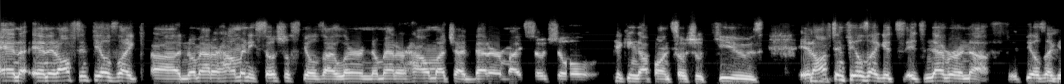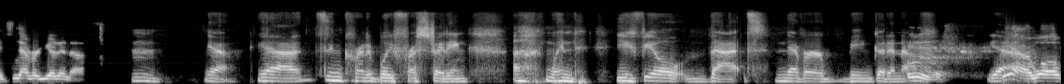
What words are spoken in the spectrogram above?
and and it often feels like uh, no matter how many social skills I learn, no matter how much I better my social picking up on social cues, it mm. often feels like it's it's never enough. It feels like mm. it's never good enough. Mm. Yeah, yeah, it's incredibly frustrating uh, when you feel that never being good enough. Mm. Yeah. Yeah. Well,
